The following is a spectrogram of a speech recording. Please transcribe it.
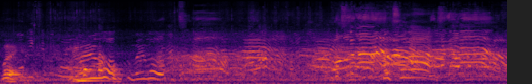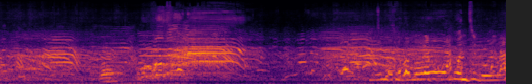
뭐야 이게? 물복 닭복 물복 물복 복숭아 뭐야? 뭔지 몰라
